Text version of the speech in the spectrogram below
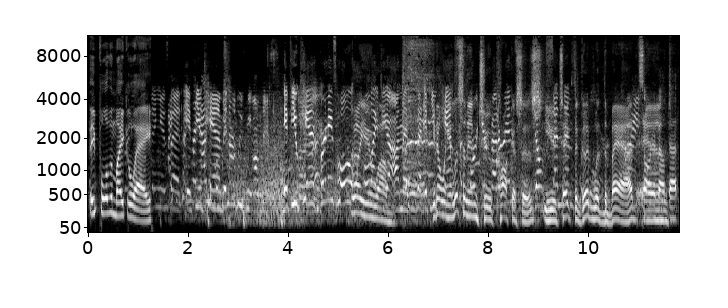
They pull the mic away. thing is that if you can't if you can't bernie's whole, Well, you, whole idea um, on this is that if you, You know, when you can't listen into veterans, caucuses, you take the good with the bad. Sorry and, about that.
